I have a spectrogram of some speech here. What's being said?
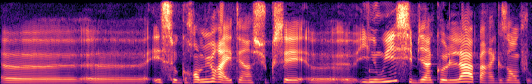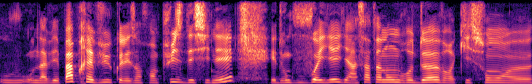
et ce grand mur a été un succès inouï, si bien que là, par exemple, où on n'avait pas prévu que les enfants puissent dessiner, et donc vous voyez, il y a un certain nombre d'œuvres qui, sont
